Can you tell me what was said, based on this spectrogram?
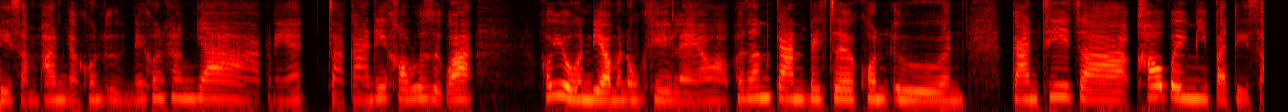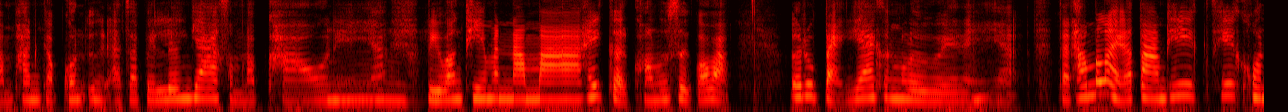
ฏิสัมพันธ์กับคนอื่นได้ค่อนข้างยากเนี้ยจากการที่เขารู้สึกว่า เขาอยู่คนเดียวมันโอเคแล้วอะเพราะฉะนั้นการไปเจอคนอื่น การที่จะเข้าไปมีปฏิสัมพันธ์กับคนอื่น อาจจะเป็นเรื่องยากสำหรับเขาอะไรอย่างเงี้ยหรือบางทีมันนำมาให้เกิดความรู้สึกว่าแบบเออดูแปลกแยกจังเลยอะไรอย่างเงี้ย แต่ถ้าเมื่อไหร่ก็ตามที่ที่คน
